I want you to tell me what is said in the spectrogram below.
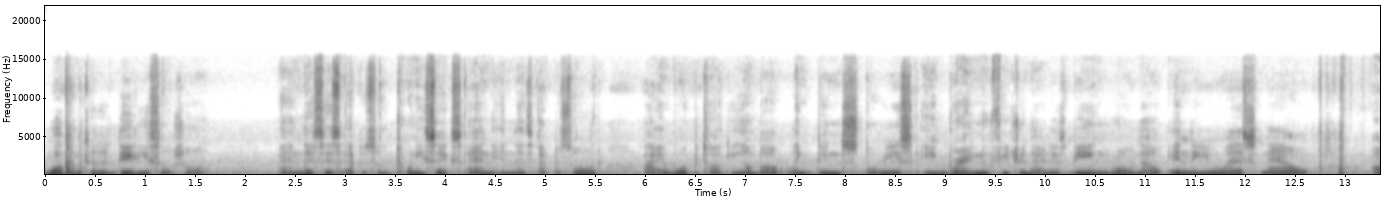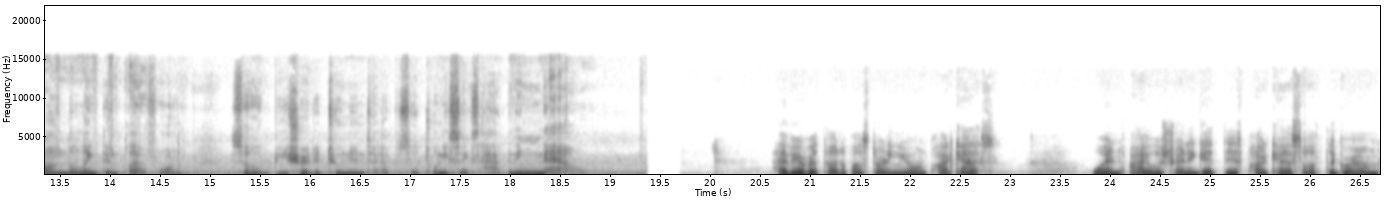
Welcome to the Daily Social, and this is episode 26. And in this episode, I will be talking about LinkedIn Stories, a brand new feature that is being rolled out in the US now on the LinkedIn platform. So be sure to tune in to episode 26 happening now. Have you ever thought about starting your own podcast? When I was trying to get this podcast off the ground,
